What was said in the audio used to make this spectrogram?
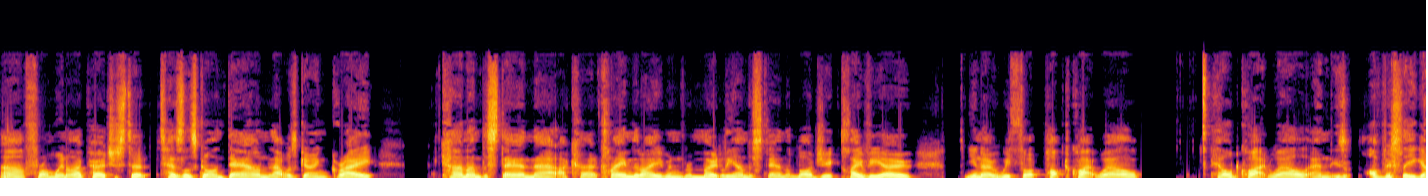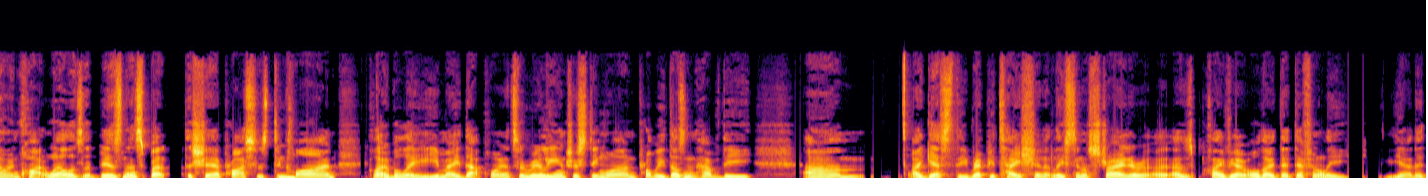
uh, from when I purchased it. Tesla's gone down. That was going great. Can't understand that. I can't claim that I even remotely understand the logic. Klaviyo, you know, we thought popped quite well, held quite well, and is obviously going quite well as a business, but the share price has hmm. declined. Mm. Global-e, you made that point. It's a really interesting one. Probably doesn't have the um, I guess, the reputation, at least in Australia, as Klaviyo, although they're definitely, you know, they're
